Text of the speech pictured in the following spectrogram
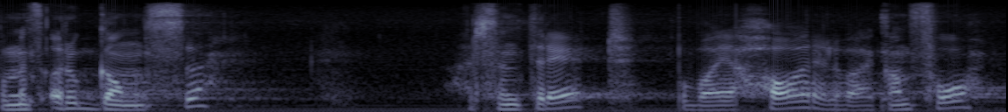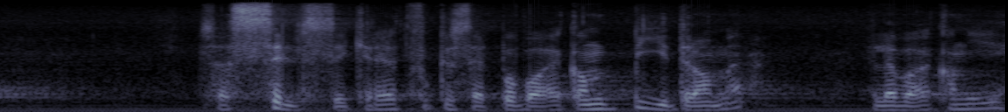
For mens arroganse er sentrert på hva jeg har, eller hva jeg kan få, så er selvsikkerhet fokusert på hva jeg kan bidra med, eller hva jeg kan gi.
